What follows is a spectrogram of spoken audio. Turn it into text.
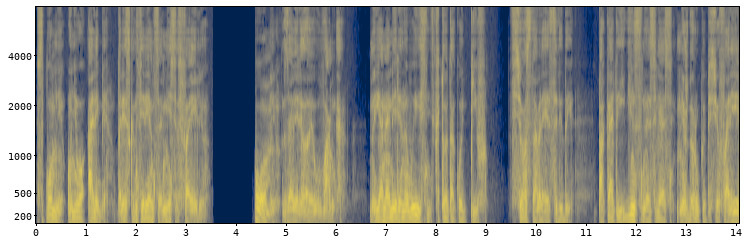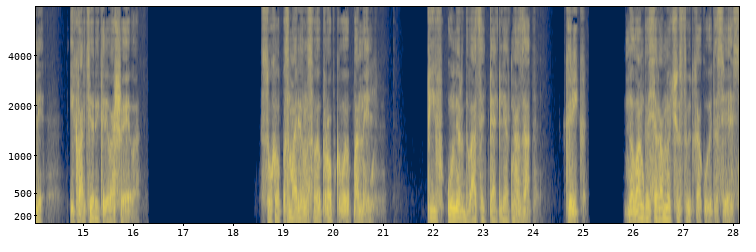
«Вспомни, у него алиби, пресс-конференция вместе с Форелью». «Помню», — заверила его Ванга. «Но я намерена выяснить, кто такой Пив». Все оставляет следы. Пока это единственная связь между рукописью Форели и квартирой Кривошеева. Сухов посмотрел на свою пробковую панель. Пив умер 25 лет назад. Крик. Но Ланга все равно чувствует какую-то связь.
